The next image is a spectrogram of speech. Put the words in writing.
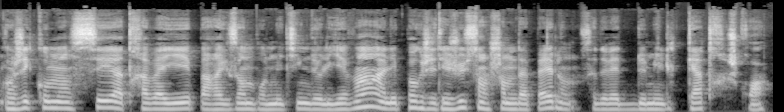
Quand j'ai commencé à travailler par exemple pour le meeting de Liévin, à l'époque j'étais juste en chambre d'appel, ça devait être 2004 je crois.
